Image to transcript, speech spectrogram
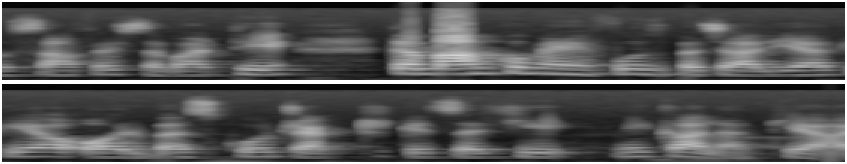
मुसाफिर सवार थे, तमाम को महफूज बचा लिया गया और बस को ट्रैक्टर के ज़रिए निकाला गया।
